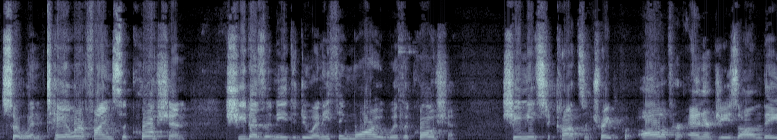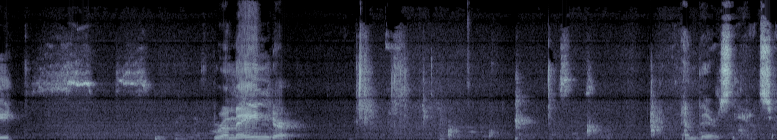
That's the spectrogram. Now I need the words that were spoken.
So when Taylor finds the quotient, she doesn't need to do anything more with the quotient. She needs to concentrate, put all of her energies on the remainder. And there's the answer.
